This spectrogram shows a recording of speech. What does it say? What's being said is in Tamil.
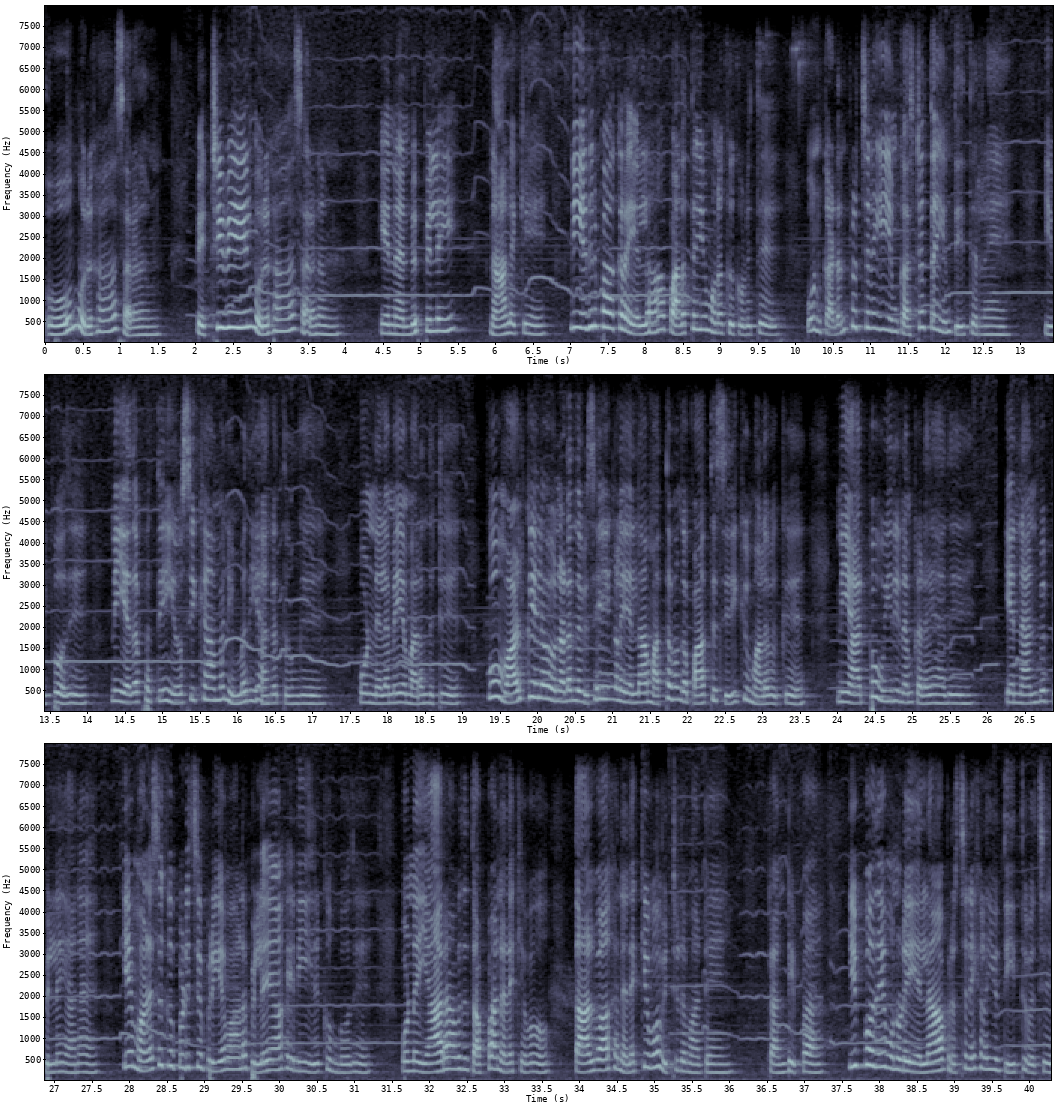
ஓம் முருகா சரணம். வெற்றிவேல் முருகா சரணம். என் அன்பு பிள்ளை நாளைக்கே நீ எதிர்பார்க்குற எல்லா பணத்தையும் உனக்கு கொடுத்து உன் கடன் பிரச்சனையையும் கஷ்டத்தையும் தீர்த்துடுறேன். இப்போது நீ எதை பற்றியும் யோசிக்காம நிம்மதியாக தூங்கு. உன் நிலைமையை மறந்துட்டு உன் வாழ்க்கையில் நடந்த விஷயங்களை எல்லாம் மற்றவங்க பார்த்து சிரிக்கும் அளவுக்கு நீ அற்ப உயிரினம் கிடையாது. என் அன்பு பிள்ளையான என் மனசுக்கு பிடிச்ச பிரியமான பிள்ளையாக நீ இருக்கும்போது உன்னை யாராவது தப்பாக நினைக்கவோ தாழ்வாக நினைக்கவோ விட்டுட மாட்டேன். கண்டிப்பா இப்போதே உன்னுடைய எல்லா பிரச்சனைகளையும் தீர்த்து வச்சு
